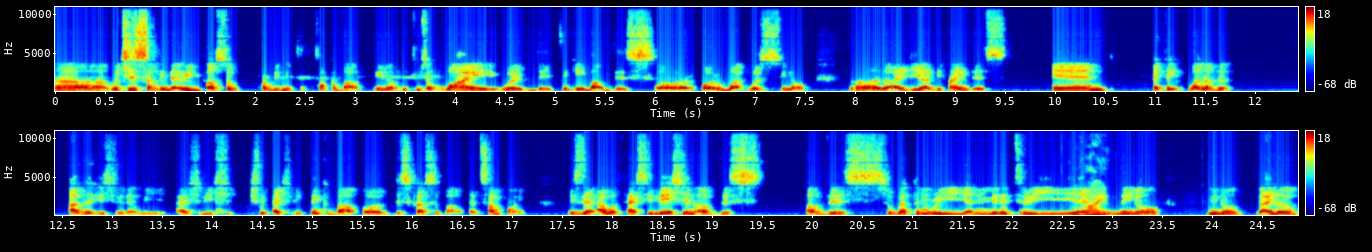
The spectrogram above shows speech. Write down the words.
uh, which is something that we also probably need to talk about, you know, in terms of why were they thinking about this or, or what was, you know, uh, the idea behind this. And I think one of the other issue that we actually sh- should actually think about or discuss about at some point is that our fascination of this of this weaponry and military Right. and you know you know either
